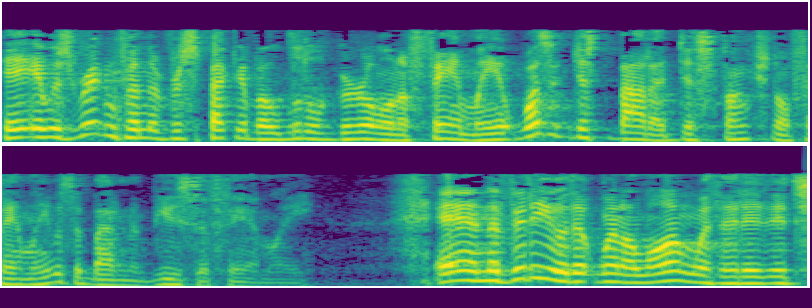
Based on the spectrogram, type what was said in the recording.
It was written from the perspective of a little girl in a family. It wasn't just about a dysfunctional family, it was about an abusive family. And the video that went along with it, it's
